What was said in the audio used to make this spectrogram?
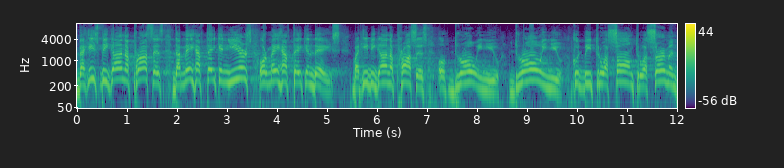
That he's begun a process that may have taken years or may have taken days but he began a process of drawing you drawing you. Could be through a song through a sermon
